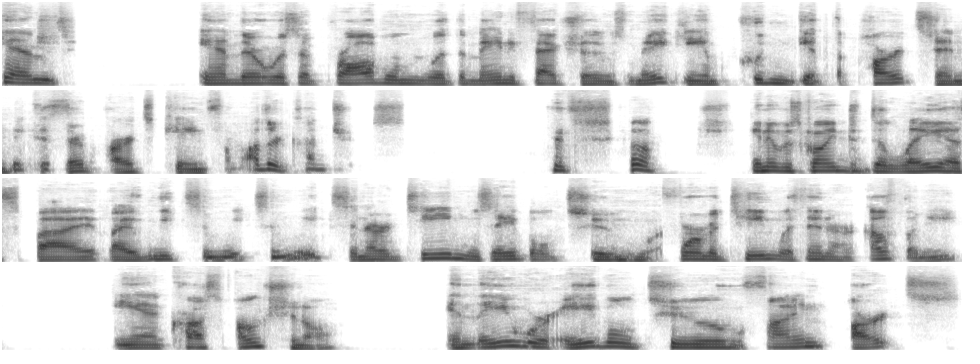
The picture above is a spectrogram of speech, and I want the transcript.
and and there was a problem with the manufacturer that was making them couldn't get the parts in because their parts came from other countries. And so, and it was going to delay us by by weeks and weeks and weeks. And our team was able to form a team within our company and cross functional, and they were able to find parts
